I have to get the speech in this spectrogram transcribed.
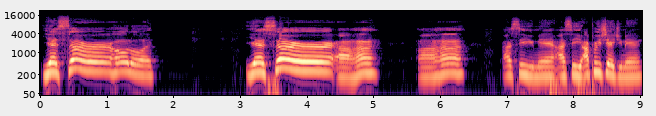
Yes, sir. Hold on. Yes, sir. Uh huh. Uh huh. I see you, man. I see you. I appreciate you, man.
